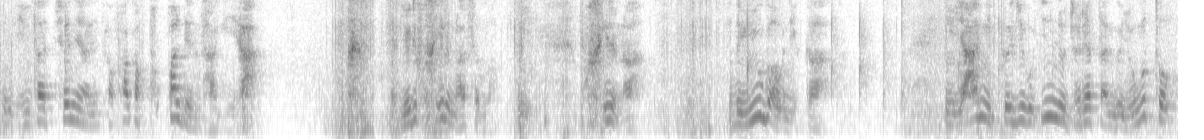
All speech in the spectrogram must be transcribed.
서로 인사천이 하니까 화가 폭발된 상이야. 열이 확 일어났어, 막. 불이 확 일어나. 그래서 유가 오니까 이 양이 꺼지고 인류 절했다는 거 요것도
